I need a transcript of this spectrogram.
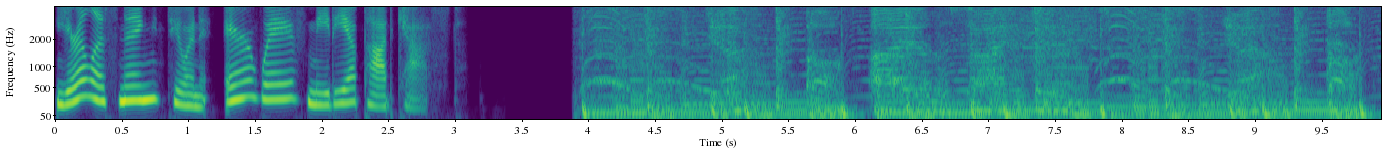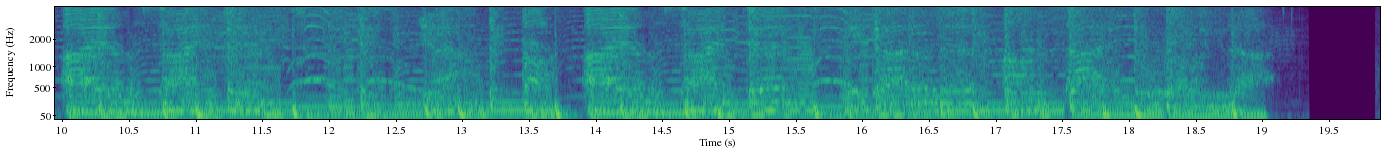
You're listening to an Airwave Media Podcast. Yeah, oh, I am a scientist. Yeah, oh, I am a scientist. Yeah, oh, I am a scientist.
